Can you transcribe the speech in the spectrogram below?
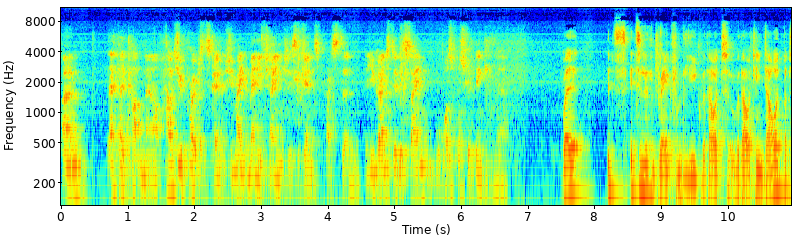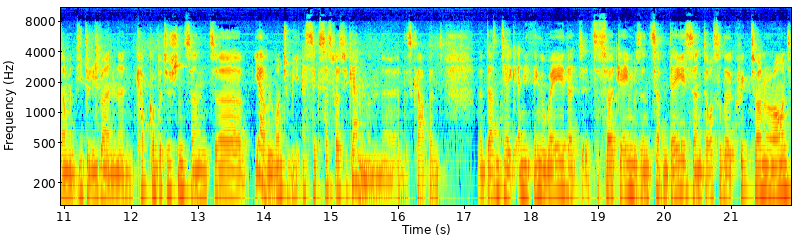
Um, FA Cup now. How do you approach this game? Because you made many changes against Preston. Are you going to do the same? What's what's your thinking there? Well, it's it's a little break from the league without without any doubt. But I'm a deep believer in, in cup competitions, and uh, yeah, we want to be as successful as we can in, uh, in, this cup. And it doesn't take anything away that it's a third game within seven days, and also the quick turnaround.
